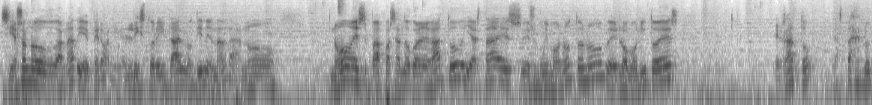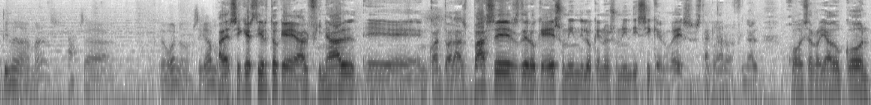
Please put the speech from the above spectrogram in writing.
Si eso no lo duda nadie, pero a nivel de historia y tal no tiene nada. No, no es vas paseando con el gato y ya está, es, es muy monótono. Lo bonito es el gato, ya está, no tiene nada más. O sea, pero bueno, sigamos. A ver, sí que es cierto que al final, eh, en cuanto a las bases de lo que es un indie y lo que no es un indie, sí que lo es, está claro. Al final, juego desarrollado con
